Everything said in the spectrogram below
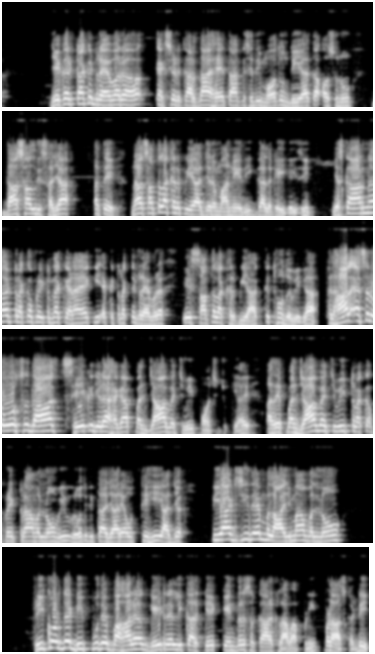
ਜੇਕਰ ਟਰੱਕ ਡਰਾਈਵਰ ਐਕਸੀਡੈਂਟ ਕਰਦਾ ਹੈ ਤਾਂ ਕਿਸੇ ਦੀ ਮੌਤ ਹੁੰਦੀ ਹੈ ਤਾਂ ਉਸ ਨੂੰ 10 ਸਾਲ ਦੀ ਸਜ਼ਾ ਅਤੇ ਨਾਲ 7 ਲੱਖ ਰੁਪਇਆ ਜੁਰਮਾਨੇ ਦੀ ਗੱਲ ਕਹੀ ਗਈ ਸੀ। ਜਿਸ ਕਾਰਨ ਟਰੱਕ ਆਪਰੇਟਰ ਦਾ ਕਹਿਣਾ ਹੈ ਕਿ ਇੱਕ ਟਰੱਕ ਡਰਾਈਵਰ ਇਹ 7 ਲੱਖ ਰੁਪਇਆ ਕਿੱਥੋਂ ਦੇਵੇਗਾ? ਫਿਲਹਾਲ ਇਸ ਰੋਸ ਦਾ ਸੇਕ ਜਿਹੜਾ ਹੈਗਾ ਪੰਜਾਬ ਵਿੱਚ ਵੀ ਪਹੁੰਚ ਚੁੱਕਿਆ ਹੈ ਅਤੇ ਪੰਜਾਬ ਵਿੱਚ ਵੀ ਟਰੱਕ ਆਪਰੇਟਰਾਂ ਵੱਲੋਂ ਵੀ ਵਿਰੋਧ ਕੀਤਾ ਜਾ ਰਿਹਾ। ਉੱਥੇ ਹੀ ਅੱਜ ਪੀਆਰਟੀਸੀ ਦੇ ਮੁਲਾਜ਼ਮਾਂ ਵੱਲੋਂ ਫਰੀਦਕੋਟ ਦੇ ਡੀਪੂ ਦੇ ਬਾਹਰ ਗੇਟ ਰੈਲੀ ਕਰਕੇ ਕੇਂਦਰ ਸਰਕਾਰ ਖਿਲਾਫ ਆਪਣੀ ਪੜਾਸ ਕੱਢੀ।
